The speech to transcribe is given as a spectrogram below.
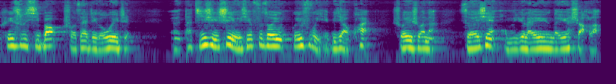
黑素细胞所在这个位置，呃，它即使是有些副作用，恢复也比较快。所以说呢，紫外线我们越来越用的越少了。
